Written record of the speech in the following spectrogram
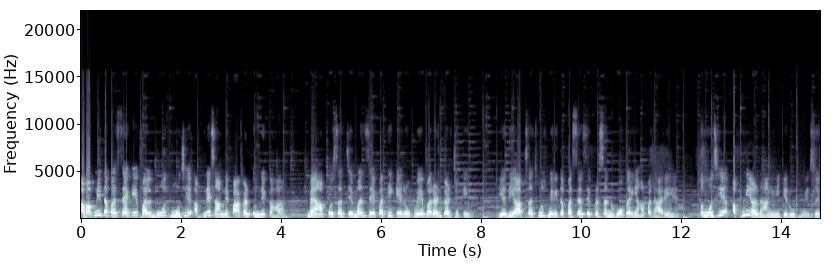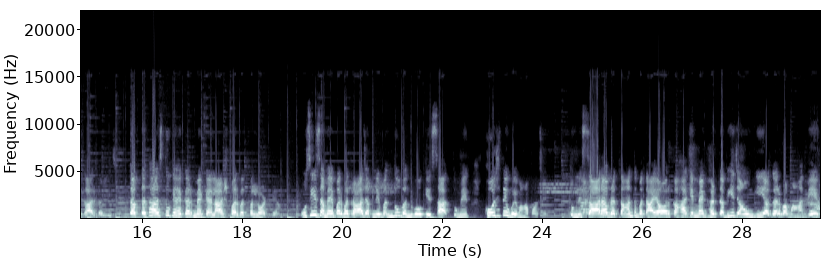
अब अपनी तपस्या के फलभूत मुझे अपने सामने पाकर तुमने कहा, मैं आपको सच्चे मन से पति के रूप में वर्ण कर चुकी हूँ। यदि आप सचमुच मेरी तपस्या से प्रसन्न होकर यहाँ पधारे हैं तो मुझे अपनी अर्धांगिनी के रूप में स्वीकार कर लीजिए। तब तथास्तु कहकर मैं कैलाश पर्वत पर लौट गया। उसी समय पर्वतराज अपने बंधु बंधुओं के साथ तुम्हें खोजते हुए वहाँ पहुँचे। तुमने सारा वृत्तांत बताया और कहा कि मैं घर तभी जाऊँगी अगर वह महादेव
